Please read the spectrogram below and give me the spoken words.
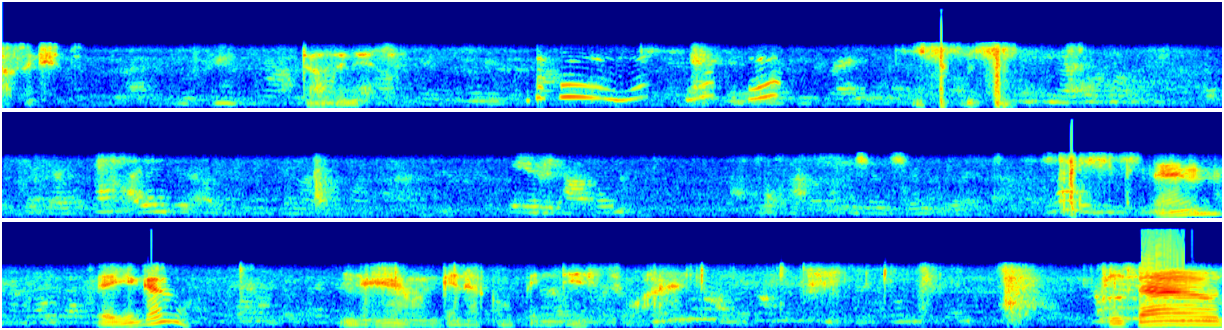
doesn't it? Doesn't it? and there you go. Now I'm gonna open this one. Peace out.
